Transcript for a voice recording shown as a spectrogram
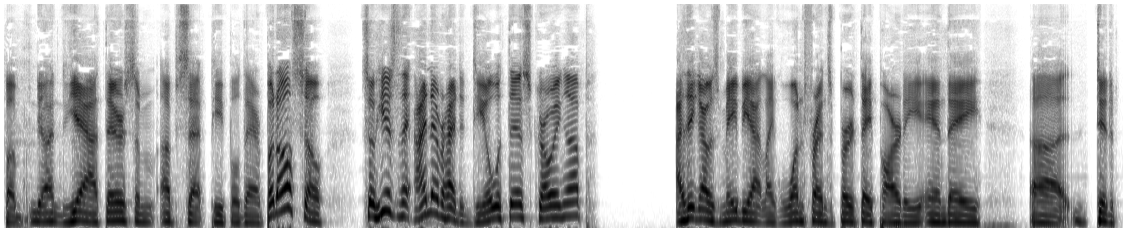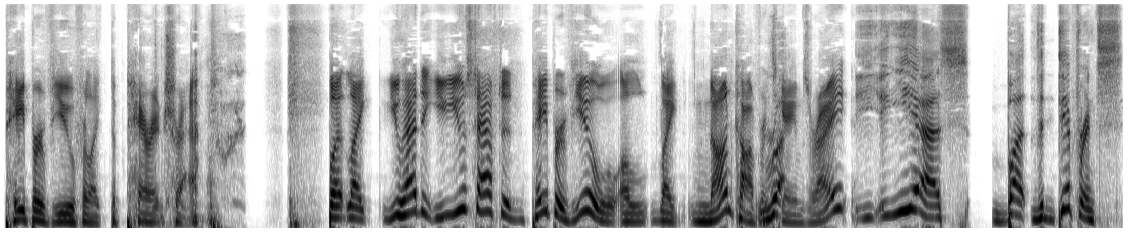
But uh, yeah, there's some upset people there. But also, so here's the thing: I never had to deal with this growing up. I think I was maybe at like one friend's birthday party, and they uh, did a pay per view for like the Parent Trap. but like you had to, you used to have to pay per view uh, like non conference Right. games, right? Y- yes, but the difference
